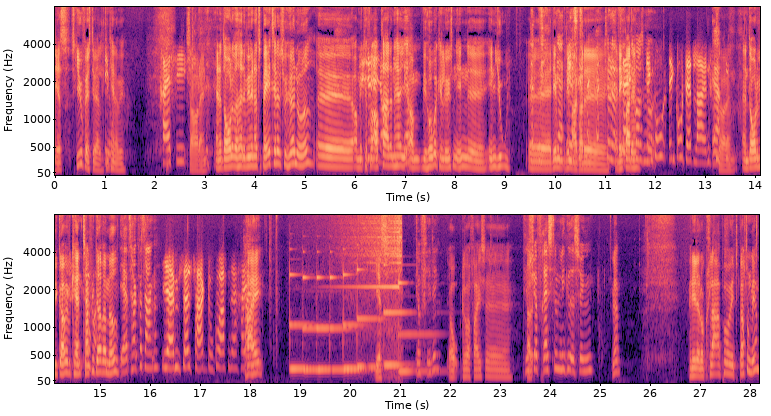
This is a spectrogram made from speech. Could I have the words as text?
Yes. Skive Festival, det Skive. kender vi. præcis. Sådan. Anna Dorte, hvad hedder det? Vi vender tilbage til dig, hvis vi hører noget. Øh, om vi kan få opklaret den her, Ja. om vi håber kan løse den inden, øh, inden jul. Øh, det, er, det er meget godt. Øh, er det ikke bare det? Det er en god, det er en god deadline. Ja. Sådan. Anne Dorte, vi gør, hvad vi kan. Tak, fordi du gad at være med. Ja, tak for sangen. Jamen selv tak, du. God aften. der. Hej. Hej. Yes. Det var fedt, ikke? Jo, det var faktisk... Øh... Det synes jeg er frisk, at lige gider at synge. Pernille, er du klar på et spørgsmål mere?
